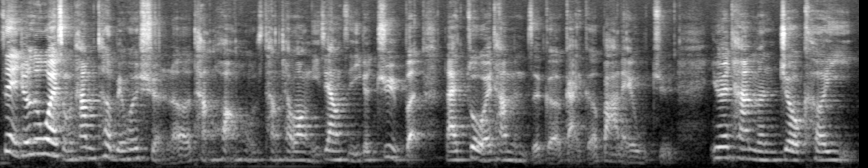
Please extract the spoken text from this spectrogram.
这也就是为什么他们特别会选了《唐璜》或者《唐乔望尼》这样子一个剧本来作为他们这个改革芭蕾舞剧，因为他们就可以。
